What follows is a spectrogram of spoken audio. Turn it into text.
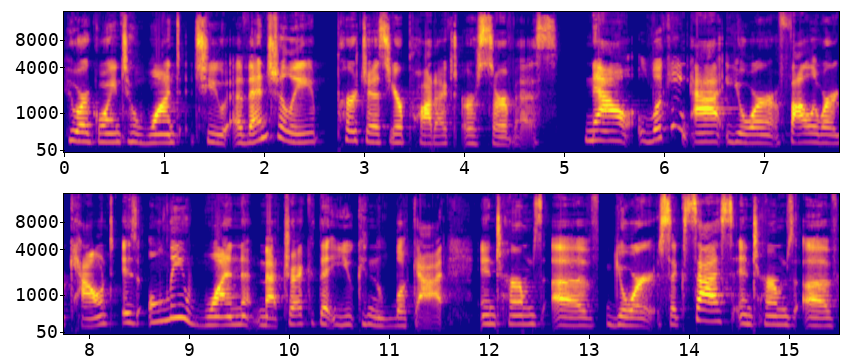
who are going to want to eventually purchase your product or service. Now, looking at your follower count is only one metric that you can look at in terms of your success, in terms of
